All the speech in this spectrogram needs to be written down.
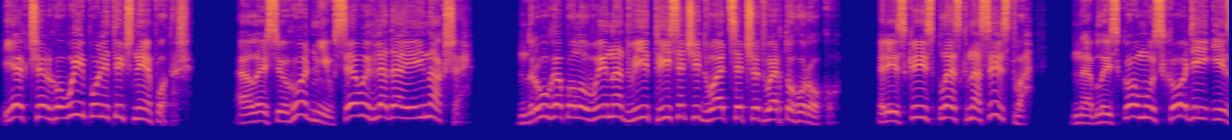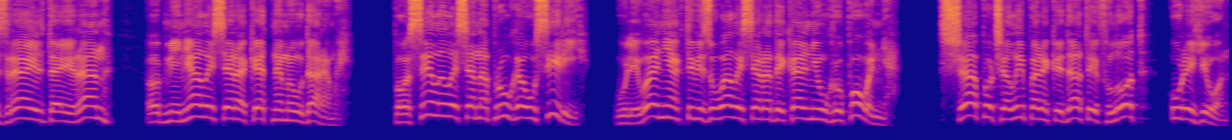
як черговий політичний епотаж. Але сьогодні все виглядає інакше. Друга половина 2024 року. Різкий сплеск насильства. На Близькому Сході Ізраїль та Іран обмінялися ракетними ударами. Посилилася напруга у Сирії. У Лівані активізувалися радикальні угруповання. США почали перекидати флот у регіон.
